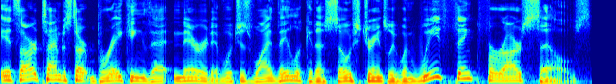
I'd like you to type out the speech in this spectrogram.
it's our time to start breaking that narrative, which is why they look at us so strangely. When we think for ourselves,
